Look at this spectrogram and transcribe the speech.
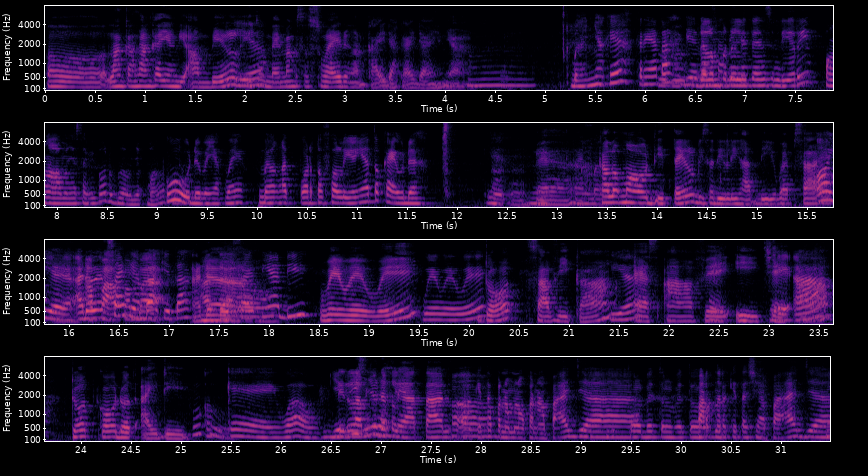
eh, langkah-langkah yang diambil Iya. itu memang sesuai dengan kaidah-kaidahnya. Hmm. Banyak ya ternyata kegiatan Dalam Safika. penelitian sendiri pengalamannya Safika udah banyak banget. Uh, udah banyak-banyak banget portofolionya tuh kayak udah ya. Ya. keren banget. Kalau mau detail bisa dilihat di website Oh iya, ya. ada Apa- website apa, ya Mbak kita. Ada. Websitenya di www www. savika Iya. s a v i c a .co.id. Oke, wow. Di dalamnya sudah- udah kelihatan uh, kita pernah melakukan apa aja. Betul betul betul. partner kita siapa aja,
